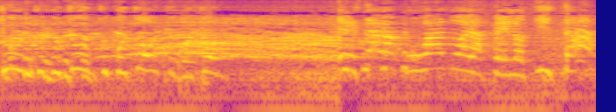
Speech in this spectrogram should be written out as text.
chum, chucu, chum, chucu, chum, chucu, chum, estaba jugando a la pelotita?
